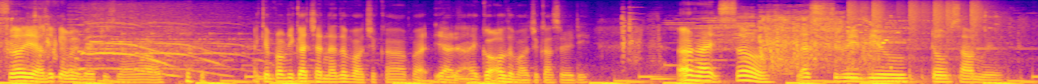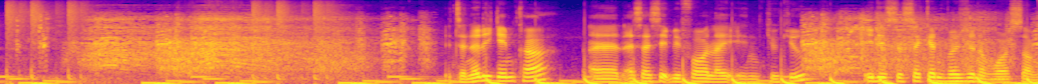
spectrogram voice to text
So yeah, look at my batteries now. Wow. I can probably catch another voucher car, but yeah, I got all the voucher cars already. Alright, so let's review Dome Soundwave. It's an early game car, and as I said before, like in QQ, it is the second version of Warsong.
